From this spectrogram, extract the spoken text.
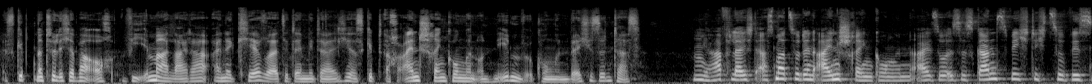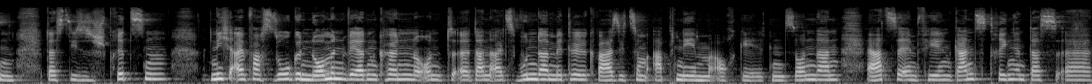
Es gibt natürlich aber auch, wie immer leider, eine Kehrseite der Medaille. Es gibt auch Einschränkungen und Nebenwirkungen. Welche sind das? Ja, vielleicht erstmal zu den Einschränkungen. Also es ist ganz wichtig zu wissen, dass diese Spritzen nicht einfach so genommen werden können und äh, dann als Wundermittel quasi zum Abnehmen auch gelten, sondern Ärzte empfehlen ganz dringend, dass äh,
